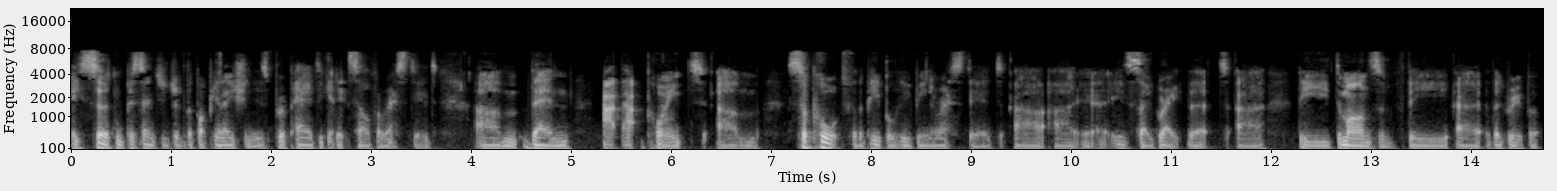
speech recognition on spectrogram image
a certain percentage of the population is prepared to get itself arrested, um, then at that point, um, support for the people who've been arrested uh, uh is so great that uh, the demands of the uh, the group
